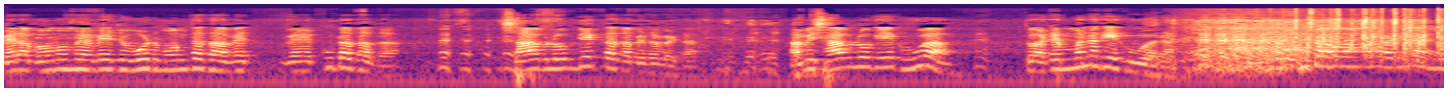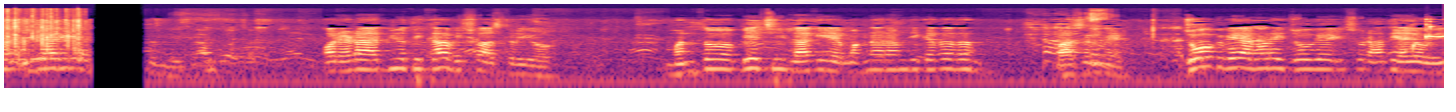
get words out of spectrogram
पहला गाँव में वे जो वोट माँगता था, वे वे कूटाता था। साहब लोग देखता था बेटा बेटा हमें साहब लोग एक हुआ तो अटे मनक एक हुआ रहा। कूटा हुआ हमारा और एड़ा आदमियों थी, का विश्वास करियो? मन तो बे चीज़ लागी है मगनाराम जी कहता था, भाषण में, जोग वे अनोरे जोग है, ईश्वर हाथी आयो हुई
